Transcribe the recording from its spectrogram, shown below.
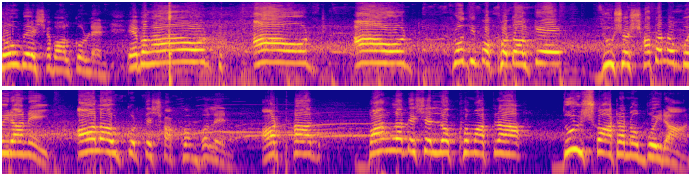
দৌড়ে এসে বল করলেন। এবং আউট আউট আউট প্রতিপক্ষ দলকে দুশো সাতানব্বই রানেই অল আউট করতে সক্ষম হলেন। অর্থাৎ বাংলাদেশের লক্ষ্যমাত্রা দুইশো আটানব্বই রান।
